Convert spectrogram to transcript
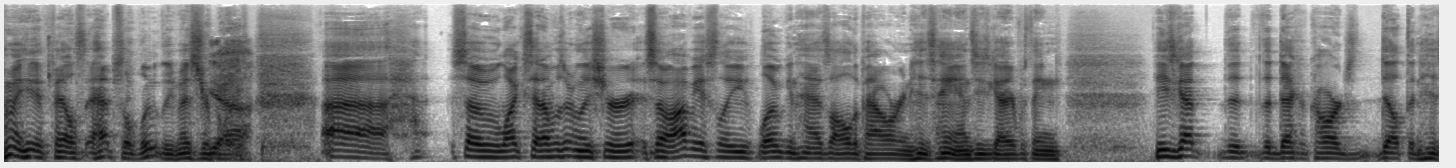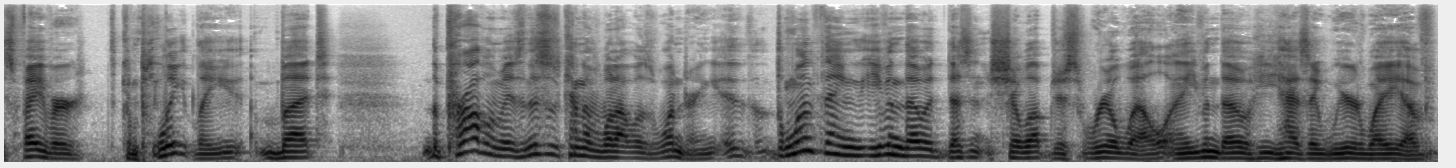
I mean, it fails absolutely miserably. Yeah. Uh, so, like I said, I wasn't really sure. So, obviously, Logan has all the power in his hands. He's got everything. He's got the, the deck of cards dealt in his favor completely. But the problem is, and this is kind of what I was wondering the one thing, even though it doesn't show up just real well, and even though he has a weird way of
